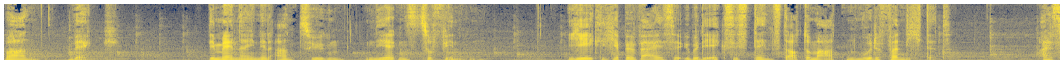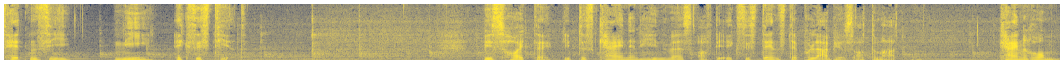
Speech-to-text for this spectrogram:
waren weg. Die Männer in den Anzügen nirgends zu finden. Jegliche Beweise über die Existenz der Automaten wurde vernichtet, als hätten sie nie existiert. Bis heute gibt es keinen Hinweis auf die Existenz der Polybius-Automaten. Kein ROM,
